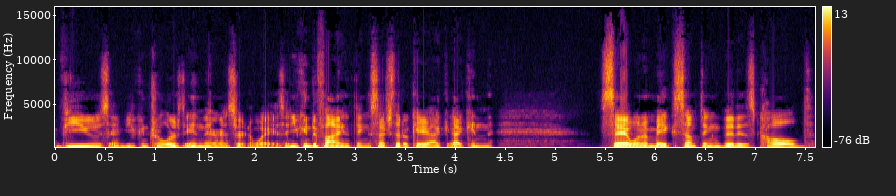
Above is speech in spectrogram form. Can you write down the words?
views and view controllers in there in certain ways. And you can define things such that, okay, I, I can say I want to make something that is called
